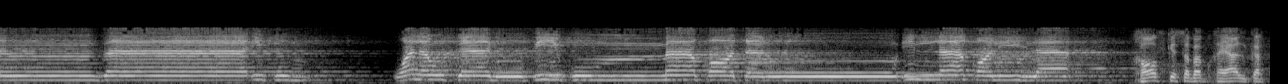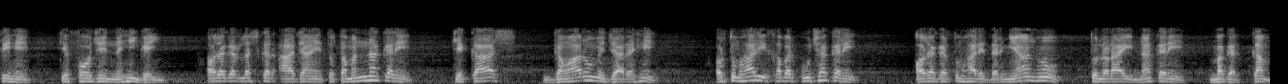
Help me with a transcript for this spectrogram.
أنبائكم ولو كانوا فيكم ما قاتلوا إلا قليلا۔ خوف کے سبب خیال کرتے ہیں کہ فوجیں نہیں گئیں۔ اور اگر لشکر آ جائیں تو تمنا کریں کہ کاش گواروں میں جا رہیں اور تمہاری خبر پوچھا کریں۔ اور اگر تمہارے درمیان ہوں تو لڑائی نہ کریں۔ مگر کم۔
